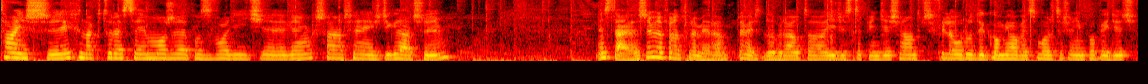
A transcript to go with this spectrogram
tańszych, na które sobie może pozwolić e, większa część graczy. Więc tak, zaczniemy najpierw od premiera. Premier to dobre auto, jedzie 150. Przed chwilą Rudy go miał, więc może coś o nim powiedzieć.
